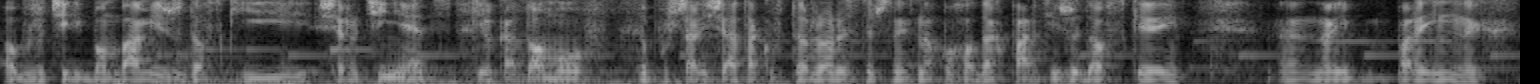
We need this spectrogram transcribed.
obrzucili bombami żydowski sierociniec, kilka domów, dopuszczali się ataków terrorystycznych na pochodach partii żydowskiej, e, no i parę innych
